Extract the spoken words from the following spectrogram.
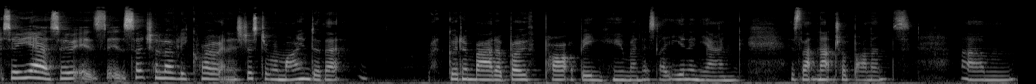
so yeah, so it's it's such a lovely quote, and it's just a reminder that good and bad are both part of being human. It's like yin and yang, it's that natural balance. Um,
